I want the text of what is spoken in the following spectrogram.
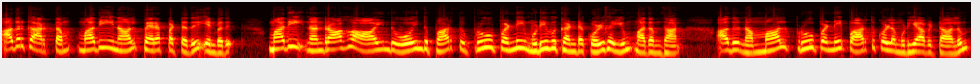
அதற்கு அர்த்தம் மதியினால் பெறப்பட்டது என்பது. மதி நன்றாக ஆய்ந்து ஓய்ந்து பார்த்து ப்ரூவ் பண்ணி முடிவு கண்ட கொள்கையும் மதம்தான். அது நம்மால் ப்ரூவ் பண்ணி பார்த்து கொள்ள முடியாவிட்டாலும்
